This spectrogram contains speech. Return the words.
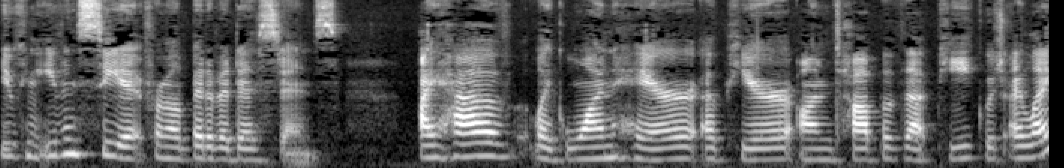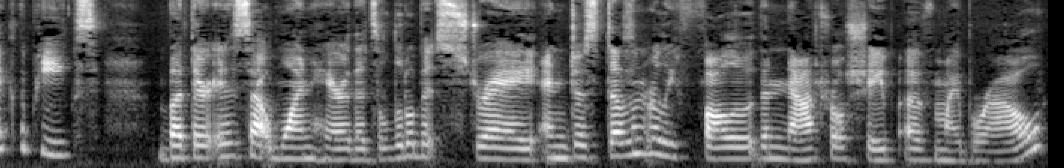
you can even see it from a bit of a distance. I have like one hair up here on top of that peak, which I like the peaks, but there is that one hair that's a little bit stray and just doesn't really follow the natural shape of my brow.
